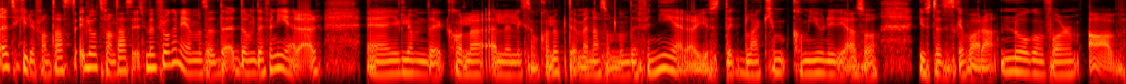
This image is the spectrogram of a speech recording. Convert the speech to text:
Jag tycker det, är fantastiskt. det låter fantastiskt. Men frågan är om de definierar. Eh, jag glömde kolla, eller liksom kolla upp det. Men alltså om de definierar just the black community. Alltså just att det ska vara någon form av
